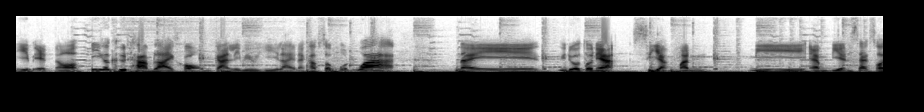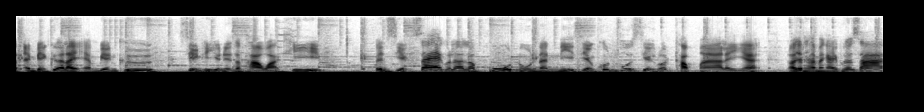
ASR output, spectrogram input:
2021 เนาะนี่ก็คือไทม์ไลน์ของการรีวิว Ye Live นะครับ สมมุติว่าในวิดีโอตัวเนี้ยเสียงมันมี ambient แทรกซ้อน ambient คืออะไร ambient คือเสียงที่อยู่ในสภาวะที่เป็นเสียงแทรกเวลาเราพูดนู่นนั่นนี่เสียงคนพูดเสียงรถขับมาอะไรเงี้ย เราจะทำยังไงเพื่อสร้าง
